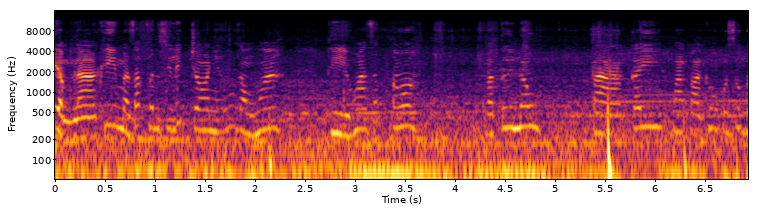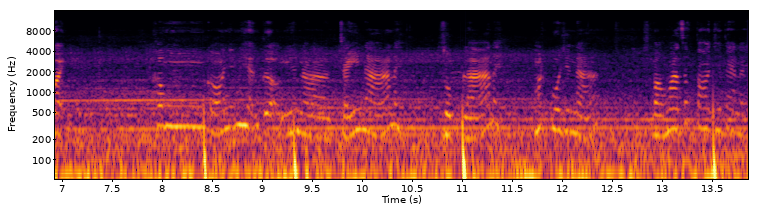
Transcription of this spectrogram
Điểm là khi mà rắc phân silic cho những dòng hoa thì hoa rất to và tươi nâu và cây hoàn toàn không có sâu bệnh. Không có những hiện tượng như là cháy lá này, rộp lá này, mắt cua trên lá và hoa rất to như thế này.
